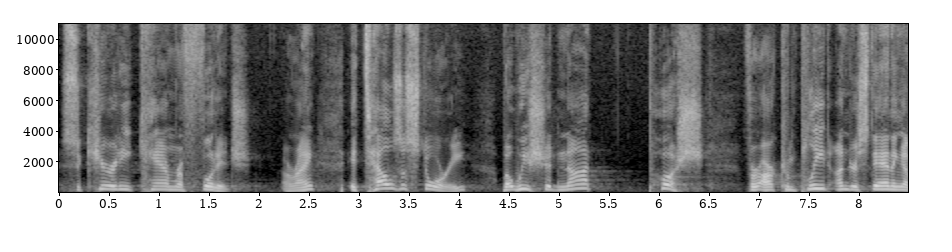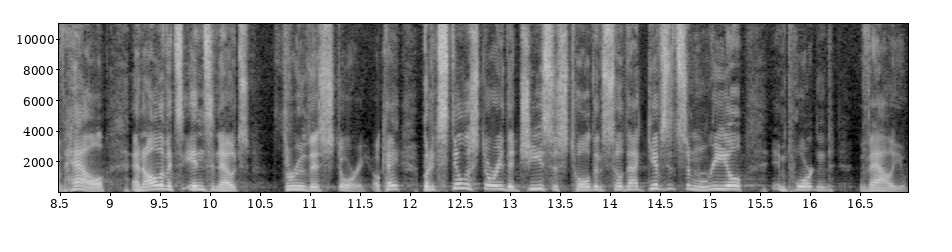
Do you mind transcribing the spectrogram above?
security camera footage, all right? It tells a story, but we should not push for our complete understanding of hell and all of its ins and outs through this story, okay? But it's still a story that Jesus told, and so that gives it some real important value.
